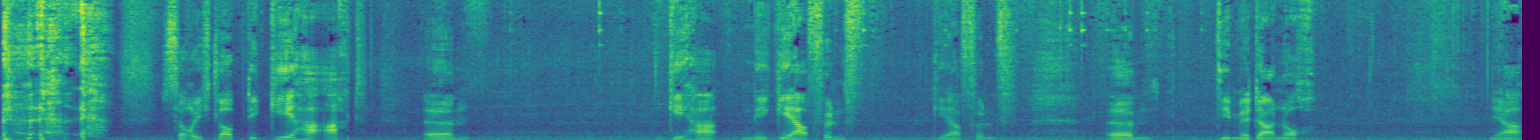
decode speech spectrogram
sorry, ich glaube die GH8, ähm, GH, nee, GH5, GH5, ähm, die mir da noch, ja,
